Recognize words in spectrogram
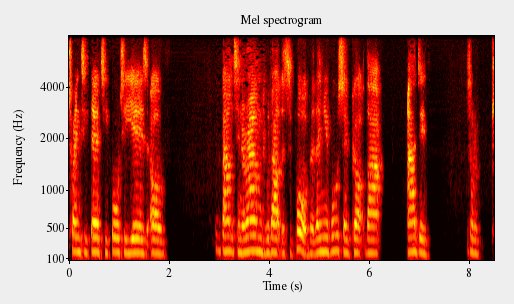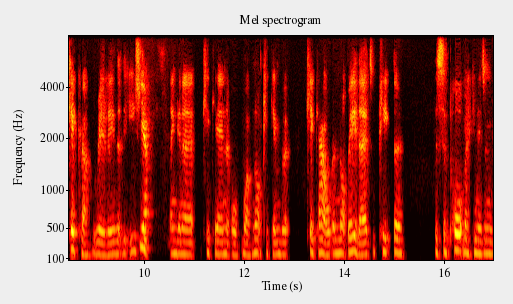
20, 30, 40 years of bouncing around without the support, but then you've also got that added sort of kicker, really, that the estrogen yeah. is then going to kick in, or well, not kick in, but kick out and not be there to keep the the support mechanism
